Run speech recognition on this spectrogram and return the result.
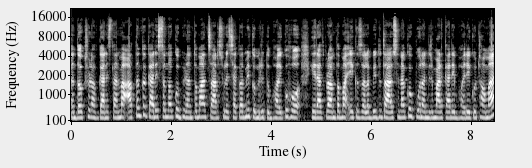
दक्षिण अफगानिस्तानमा आतंककारीसँगको भिडन्तमा चार सुरक्षाकर्मीको मृत्यु भएको हो। हेरात प्रान्तमा एक जलविद्युत आयोजनाको पुननिर्माण कार्य भइरहेको ठाउँमा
